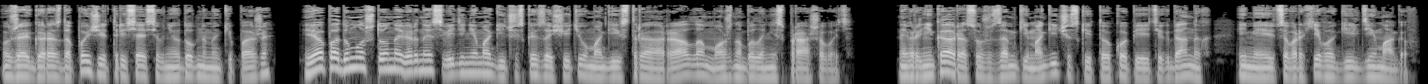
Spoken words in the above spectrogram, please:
Уже гораздо позже, трясясь в неудобном экипаже, я подумал, что, наверное, сведения о магической защите у магистра Орала можно было не спрашивать. Наверняка, раз уж замки магические, то копии этих данных имеются в архивах гильдии магов.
